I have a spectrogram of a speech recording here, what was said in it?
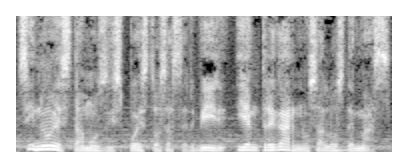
si no estamos dispuestos a servir y entregarnos a los demás.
